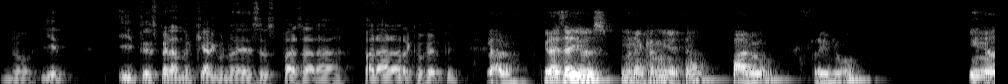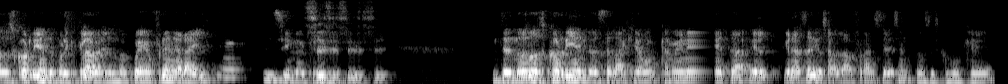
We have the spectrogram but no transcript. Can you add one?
no, y, y tú esperando que alguno de esos pasara, parara a recogerte. Claro, gracias a Dios, una camioneta paró, frenó y nosotros corriendo, porque claro, ellos no pueden frenar ahí sí, sí, sí, sí. Entonces nosotros corriendo hasta la camioneta, él, gracias a Dios, hablaba francés, entonces como que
